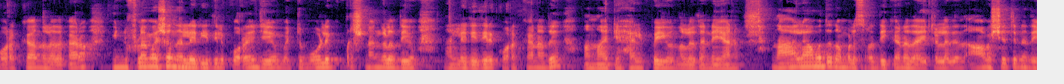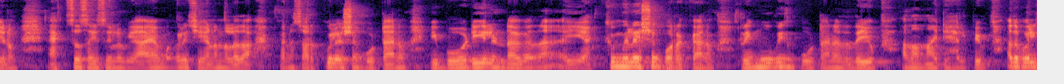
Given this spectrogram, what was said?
കുറയ്ക്കുക എന്നുള്ളത്. കാരണം ഇൻഫ്ലമേഷൻ നല്ല രീതിയിൽ കുറയും ചെയ്യും മെറ്റബോളിക് പ്രശ്നങ്ങൾ ചെയ്യും? നല്ല രീതിയിൽ കുറയ്ക്കാൻ അത് നന്നായിട്ട് ഹെൽപ്പ് ചെയ്യും എന്നുള്ളത് തന്നെയാണ്. നാലാമത് നമ്മൾ ശ്രദ്ധിക്കേണ്ടതായിട്ടുള്ളത് ആവശ്യത്തിന് ചെയ്യണം? എക്സസൈസുകൾ വ്യായാമങ്ങൾ ചെയ്യണം എന്നുള്ളതാണ് കാരണം സർക്കുലേഷൻ കൂട്ടാനും ഈ ബോഡിയിൽ ഉണ്ടാകുന്ന ഈ അക്യുമുലേഷൻ കുറയ്ക്കാനും റിമൂവിങ് കൂട്ടാനും അത് ചെയ്യും? അത് നന്നായിട്ട് ഹെൽപ്പ് ചെയ്യും. അതുപോലെ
